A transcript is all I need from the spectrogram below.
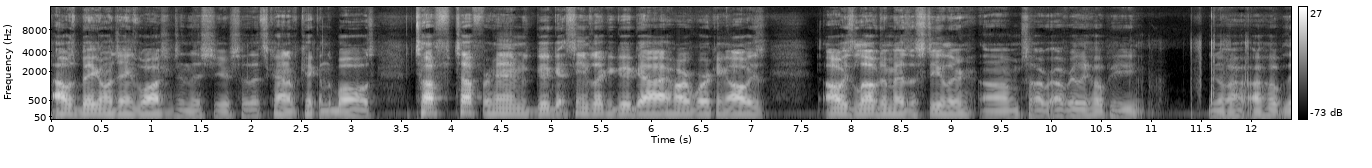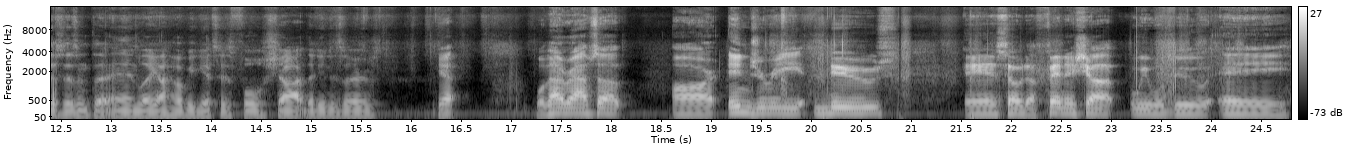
I was big on James Washington this year, so that's kind of kicking the balls. Tough tough for him. Good seems like a good guy, hardworking. Always always loved him as a Steeler. Um, so I, I really hope he, you know, I, I hope this isn't the end. Like I hope he gets his full shot that he deserves. Yeah. Well, that wraps up our injury news. And so to finish up, we will do a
